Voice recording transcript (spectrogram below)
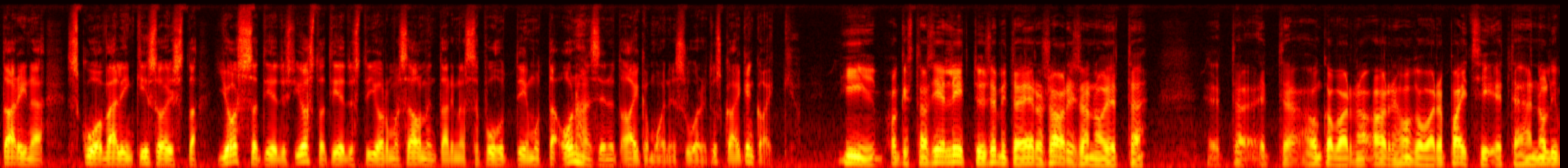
tarina Skuovälin kisoista, jossa tietysti, josta tietysti Jorma Salmen tarinassa puhuttiin, mutta onhan se nyt aikamoinen suoritus kaiken kaikkiaan. Niin, oikeastaan siihen liittyy se, mitä Eero Saari sanoi, että että, että Honkavaara, Arne Honkavaara, paitsi että hän oli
